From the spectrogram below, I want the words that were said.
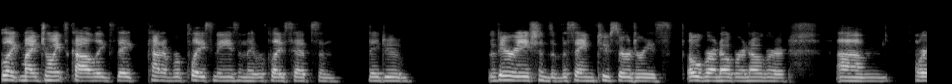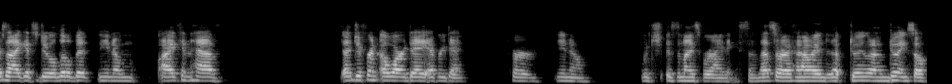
like my joints colleagues, they kind of replace knees and they replace hips and they do variations of the same two surgeries over and over and over. Um, whereas I get to do a little bit, you know, I can have a different OR day every day for, you know, which is a nice variety. So that's sort of how I ended up doing what I'm doing. So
